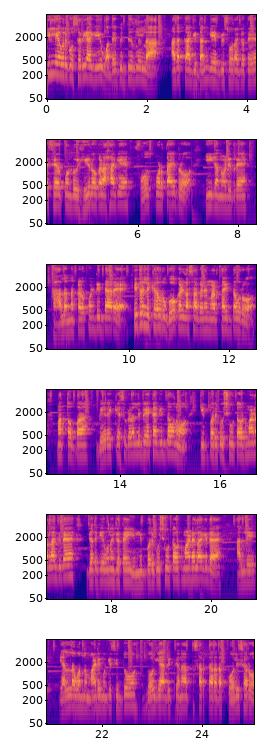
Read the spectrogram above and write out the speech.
ಇಲ್ಲಿಯವರೆಗೂ ಸರಿಯಾಗಿ ಒದೆ ಬಿದ್ದಿರಲಿಲ್ಲ. ಅದಕ್ಕಾಗಿ ದಂಗೆ ಎಬ್ಬಿಸೋರ ಜೊತೆ ಸೇರಿಕೊಂಡು ಹೀರೋಗಳ ಹಾಗೆ ಫೋಸ್ ಕೊಡ್ತಾ ಇದ್ರು. ಈಗ ನೋಡಿದ್ರೆ ಕಾಲನ್ನ ಕಳ್ಕೊಂಡಿದ್ದಾರೆ. ಇದರಲ್ಲಿ ಕೆಲವರು ಗೋಕಳ್ಳ ಸಾಗಣೆ ಮಾಡ್ತಾ ಇದ್ದವರು. ಮತ್ತೊಬ್ಬ ಬೇರೆ ಕೇಸುಗಳಲ್ಲಿ ಬೇಕಾಗಿದ್ದವನು. ಇಬ್ಬರಿಗೂ ಶೂಟೌಟ್ ಮಾಡಲಾಗಿದೆ. ಜೊತೆಗೆ ಇವನ ಜೊತೆ ಇನ್ನಿಬ್ಬರಿಗೂ ಶೂಟೌಟ್ ಮಾಡಲಾಗಿದೆ. ಅಲ್ಲಿ ಎಲ್ಲವನ್ನು ಮಾಡಿ ಮುಗಿಸಿದ್ದು ಯೋಗಿ ಆದಿತ್ಯನಾಥ್ ಸರ್ಕಾರದ ಪೊಲೀಸರು.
